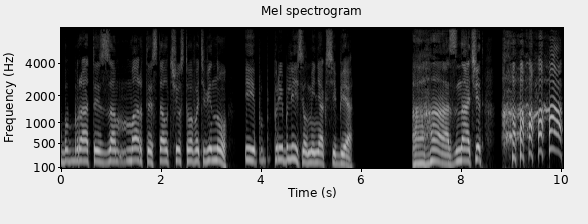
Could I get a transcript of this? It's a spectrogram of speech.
«Брат из-за Марты стал чувствовать вину и приблизил меня к себе». «Ага, значит... Ха-ха-ха-ха!»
